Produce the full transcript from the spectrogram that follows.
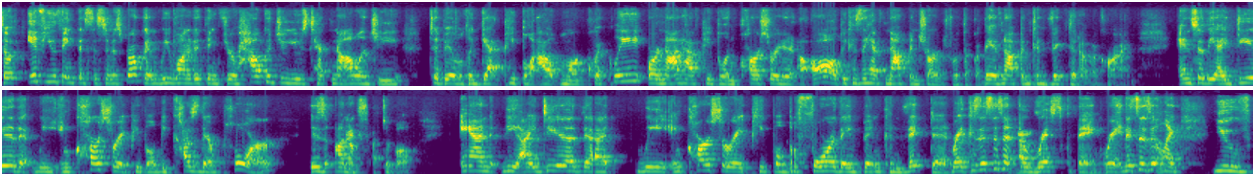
So if you think the system is broken, we wanted to think through how could you use technology to be able to get people out more quickly or not have people incarcerated at all because they have not been charged with a they have not been convicted of a crime. And so the idea that we incarcerate people because they're poor is unacceptable. And the idea that we incarcerate people before they've been convicted, right? Because this isn't a risk thing, right? This isn't like you've,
